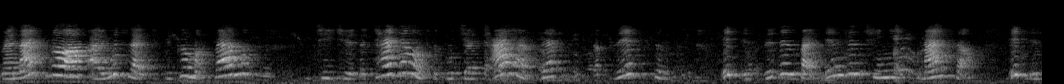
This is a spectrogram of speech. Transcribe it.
When I grow up, I would like to become a famous teacher. The title of the book that I have read is The Brave It is written by Tenzin Choenyi myself. It is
